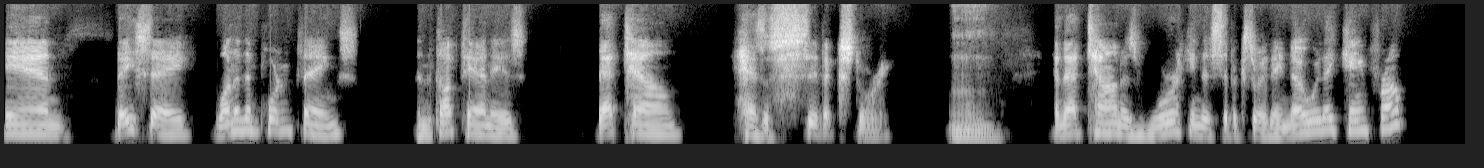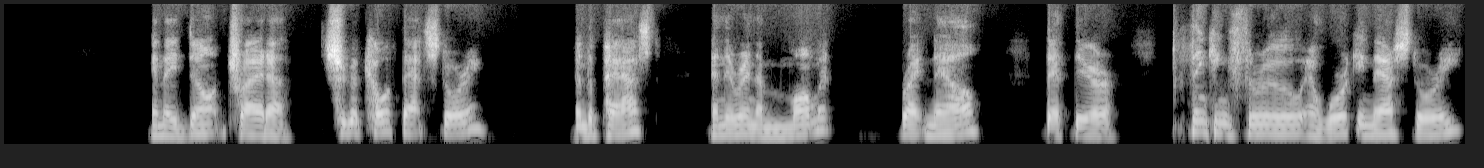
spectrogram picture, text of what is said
And they say one of the important things in the top 10 is that town has a civic story. Mm. And that town is working the civic story. They know where they came from and they don't try to sugarcoat that story in the past. And they're in a moment right now that they're thinking through and working their story.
